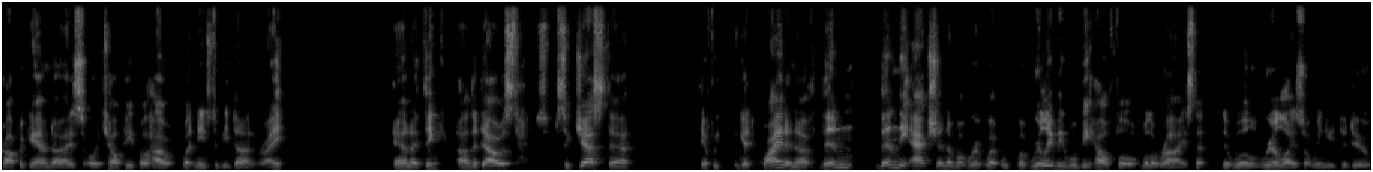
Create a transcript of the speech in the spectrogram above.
propagandize or tell people how what needs to be done, right? And I think uh, the Taoists suggest that if we get quiet enough, then then the action of what we're what what really will be helpful will arise. That that we'll realize what we need to do.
